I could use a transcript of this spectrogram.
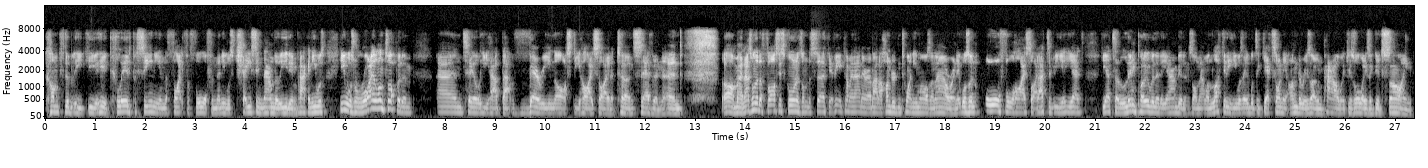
comfortably he, he had cleared Pasini in the fight for fourth, and then he was chasing down the leading pack, and he was he was right on top of them until he had that very nasty high side at turn seven. And oh man, that's one of the fastest corners on the circuit. I think you're coming out there about 120 miles an hour, and it was an awful high side. Had to be he had he had to limp over to the ambulance on that one. Luckily, he was able to get on it under his own power, which is always a good sign.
